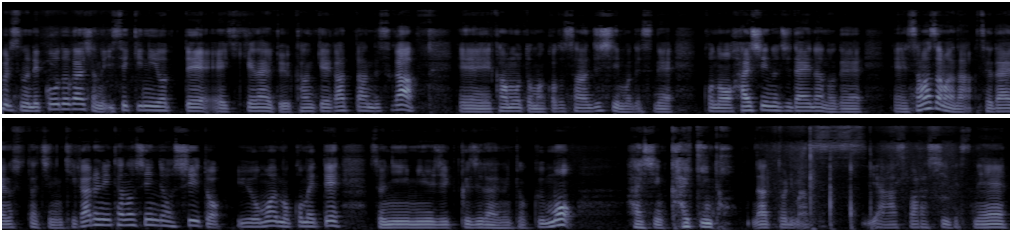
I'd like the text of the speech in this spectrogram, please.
ぱりそのレコード会社の移籍によって、え聞けないという関係があったんですが、えー川本誠さん自身もですね、この配信の時代なので、えー様々な世代の人たちに気軽に楽しんでほしいという思いも込めて、ソニーミュージック時代の曲も配信解禁となっております。いやー、素晴らしいですね。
